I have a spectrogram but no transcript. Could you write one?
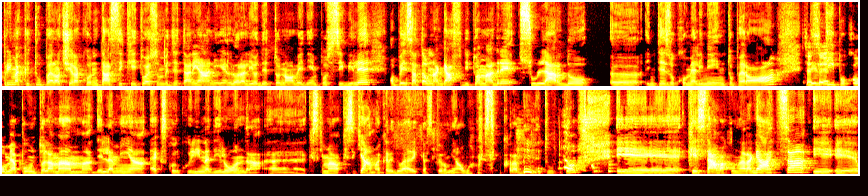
Prima che tu però ci raccontassi che i tuoi sono vegetariani, e allora lì ho detto no, vedi, è impossibile. Ho pensato a una gaff di tua madre sul lardo eh, inteso come alimento però, Sì, del sì. tipo come appunto la mamma della mia ex coinquilina di Londra, eh, che, si chiama, che si chiama, credo Erika, spero mi auguro che stia ancora bene tutto, e che stava con una ragazza e, e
